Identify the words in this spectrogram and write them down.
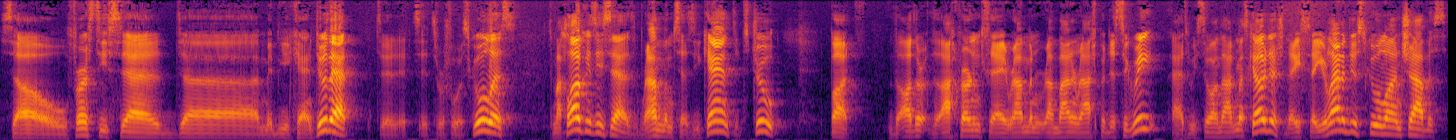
So first he said, uh, maybe you can't do that. It's, it's, it's. It's machlokas, he says. Rambam says you can't. It's true. But the other, the Achronim say, Ramban, Ramban and Rashba disagree, as we saw in the Admas Kodesh. They say you're allowed to do school on Shabbos.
